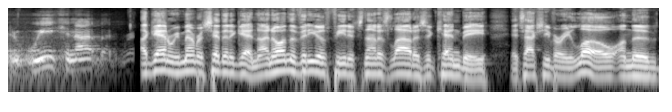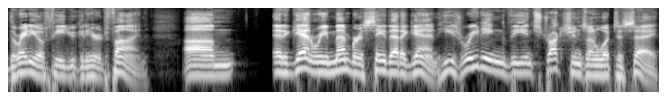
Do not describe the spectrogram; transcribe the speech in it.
And we cannot Again, remember, say that again. I know on the video feed it's not as loud as it can be. It's actually very low. On the, the radio feed, you can hear it fine. Um, And again, remember, say that again. He's reading the instructions on what to say.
